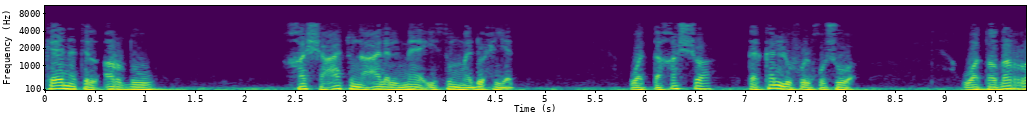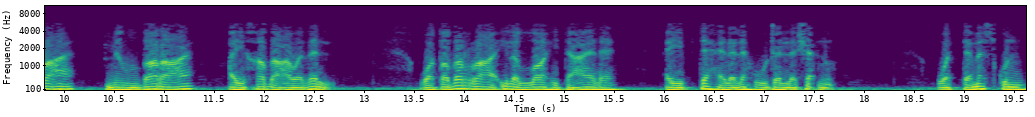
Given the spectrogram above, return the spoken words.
كانت الأرض خشعة على الماء ثم دحيت. والتخشع تكلف الخشوع. وتضرع من ضرع أي خضع وذل. وتضرع إلى الله تعالى أي ابتهل له جل شأنه والتمسكن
